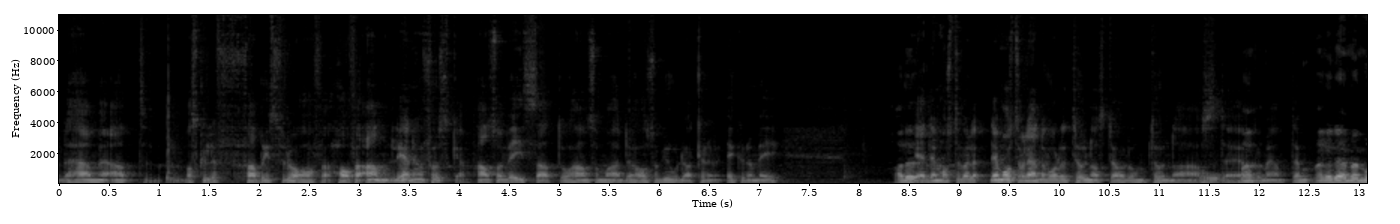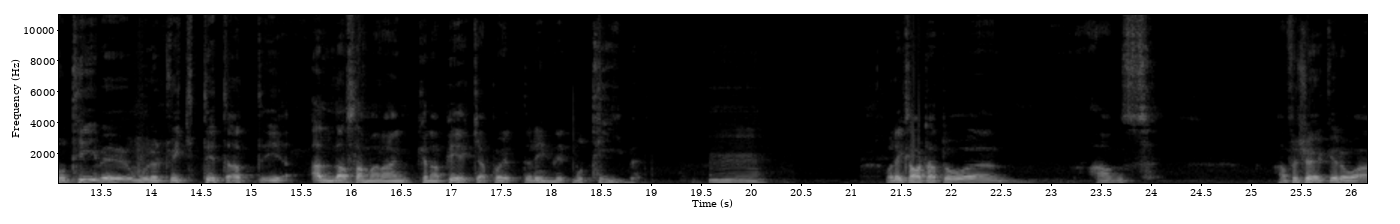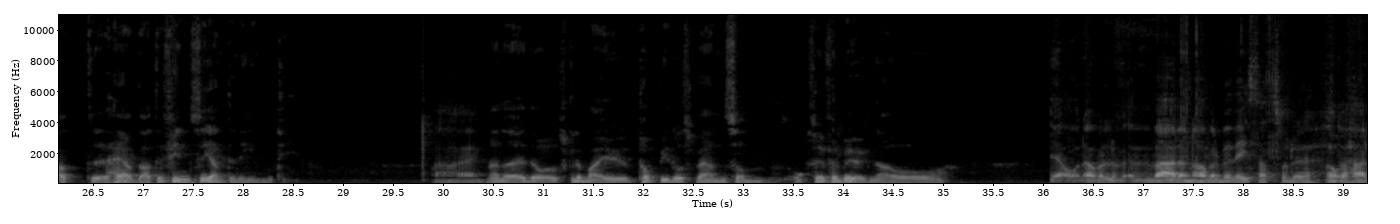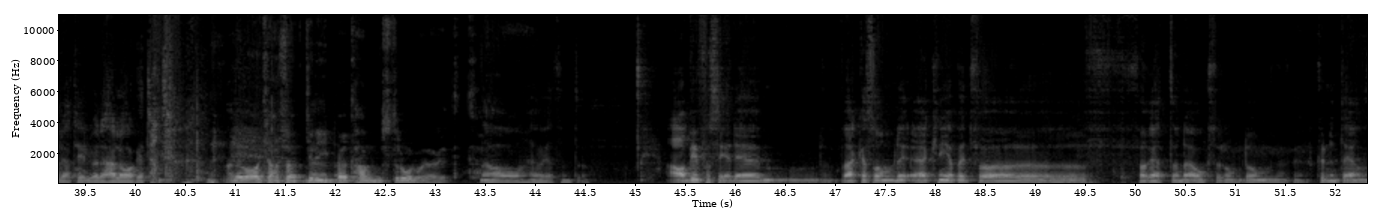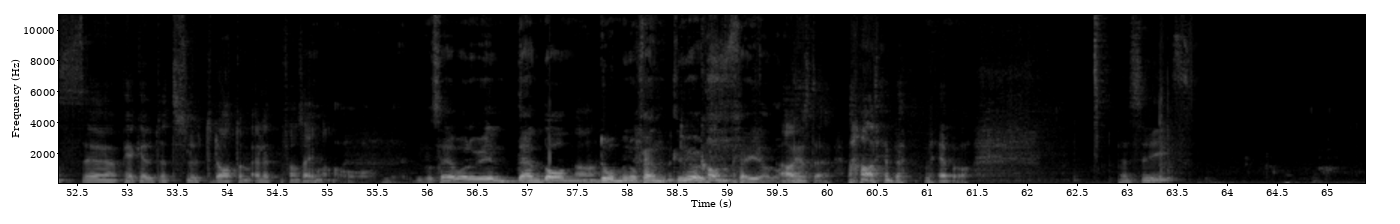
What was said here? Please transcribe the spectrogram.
det här med att vad skulle Fabrice ha för, ha för anledning att fuska? Han som visat och han som hade har så god ekonomi. Ja, det... Det, måste väl, det måste väl ändå vara det tunnaste av de tunnaste oh, argumenten. Men det där med motiv är oerhört viktigt. Att i alla sammanhang kunna peka på ett rimligt motiv. Mm. Och det är klart att då eh, hans han försöker då att eh, hävda att det finns egentligen inget motiv. Nej. Men eh, då skulle man ju toppidrottsmän som också är förmögna och... Ja, det har väl, världen har väl bevisat så det ja. står härliga till vid det här laget. ja, det var kanske att gripa Men... ett halmstrå då, jag vet inte. Ja, jag vet inte. Ja, vi får se. Det verkar som det är knepigt för för rätten där också. De, de kunde inte ens eh, peka ut ett slutdatum, eller vad fan säger man? Ja, du får säga vad du vill. Den dagen ja. domen offentliggörs, Kom. säger jag då. Ja, just det. Ja, det är bra. Precis.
